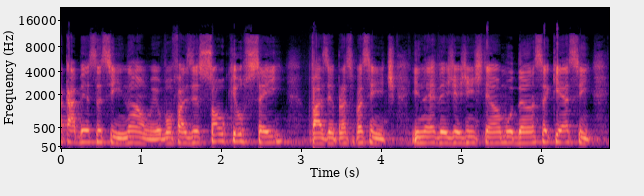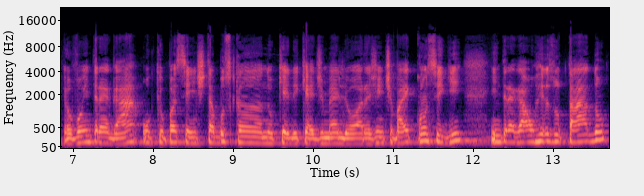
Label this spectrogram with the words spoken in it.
aquela cabeça assim, não, eu vou fazer só o que eu sei fazer para esse paciente. E na EVG a gente tem uma mudança que é assim, eu vou entregar o que o paciente está buscando, o que ele quer de melhor, a gente vai conseguir entregar o resultado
